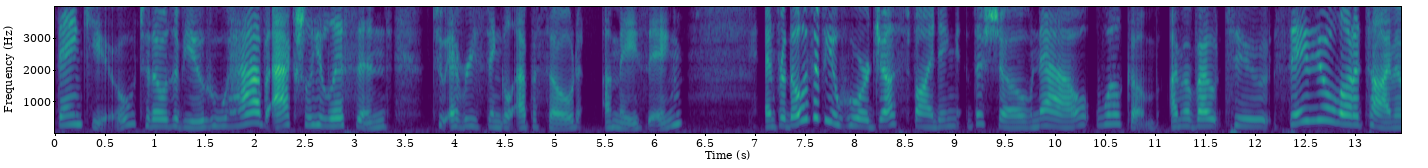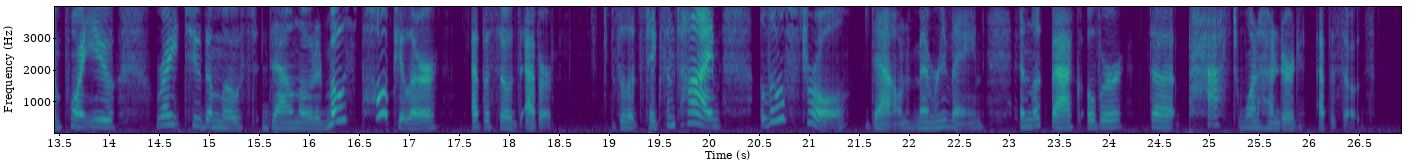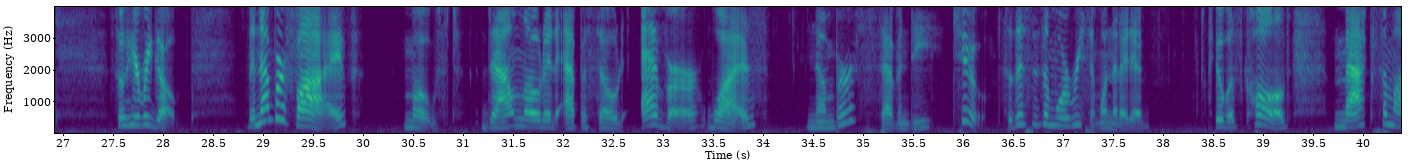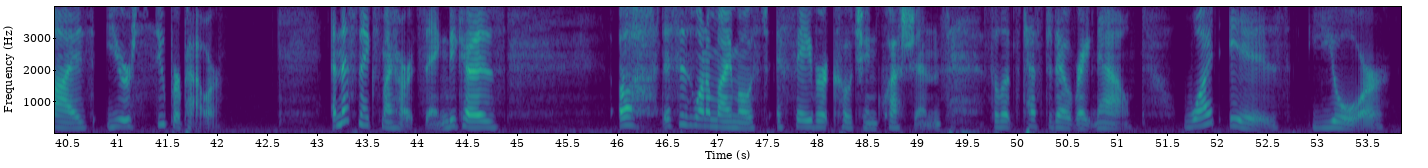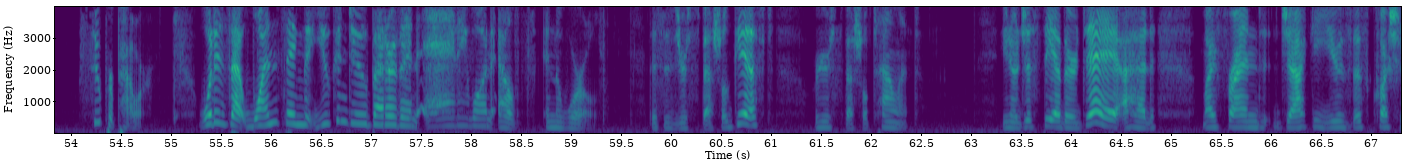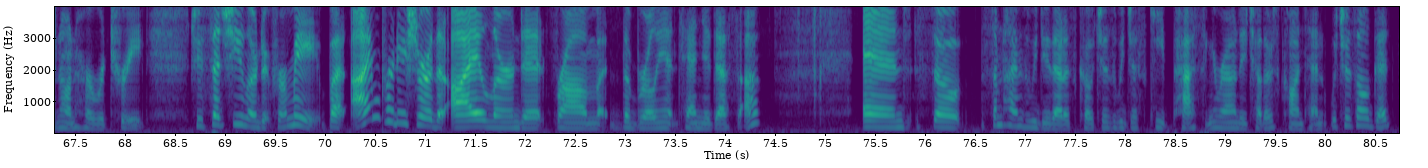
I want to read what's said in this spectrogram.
thank you to those of you who have actually listened to every single episode. Amazing. And for those of you who are just finding the show now, welcome. I'm about to save you a lot of time and point you right to the most downloaded, most popular episodes ever. So let's take some time, a little stroll down memory lane, and look back over the past 100 episodes. So here we go. The number five most downloaded episode ever was number 72. So this is a more recent one that I did. It was called Maximize Your Superpower. And this makes my heart sing because oh, this is one of my most favorite coaching questions. So let's test it out right now. What is your superpower? What is that one thing that you can do better than anyone else in the world? This is your special gift or your special talent. You know, just the other day, I had my friend Jackie use this question on her retreat. She said she learned it from me, but I'm pretty sure that I learned it from the brilliant Tanya Dessa. And so sometimes we do that as coaches. We just keep passing around each other's content, which is all good.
